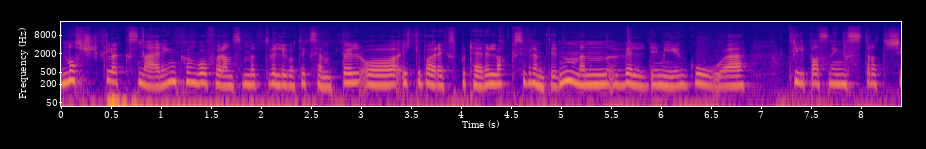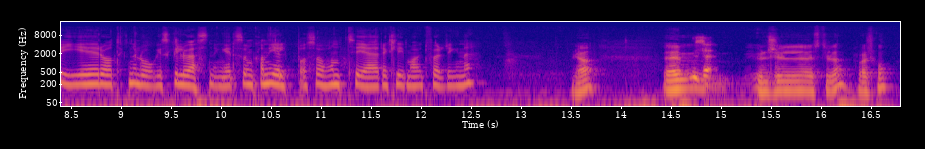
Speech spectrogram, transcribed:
norsk laksenæring kan gå foran som et veldig godt eksempel og ikke bare eksportere laks i fremtiden, men veldig mye gode tilpasningsstrategier og teknologiske løsninger som kan hjelpe oss å håndtere klimautfordringene. Ja. Um, unnskyld, Stula. Vær så god.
